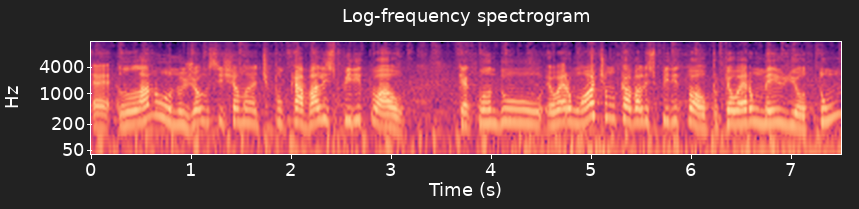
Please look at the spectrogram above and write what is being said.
é, lá no, no jogo se chama, tipo, cavalo espiritual. Que é quando eu era um ótimo cavalo espiritual, porque eu era um meio Yotun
